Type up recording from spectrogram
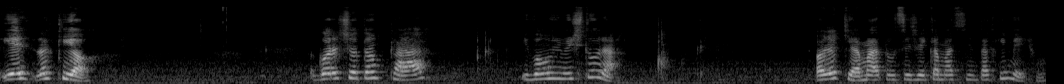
E esse daqui, ó. Agora deixa eu tampar. E vamos misturar. Olha aqui, a, pra vocês verem que a massinha tá aqui mesmo.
